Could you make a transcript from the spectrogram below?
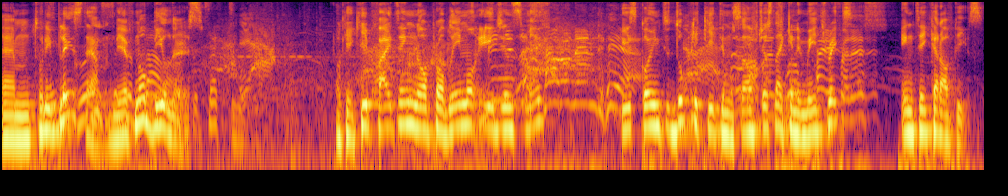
um, to replace them. We have no builders. Okay, keep fighting, no problemo. Agent Smith is going to duplicate himself just like in the Matrix and take care of these.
